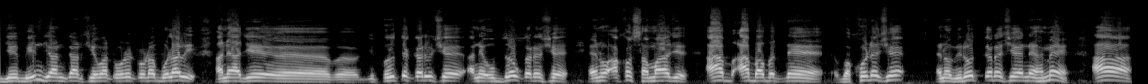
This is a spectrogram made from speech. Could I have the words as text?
જે બિનજાણકાર છે એવા ટોળે ટોળા બોલાવી અને આ જે કૃત્ય કર્યું છે અને ઉપદ્રવ કરે છે, એનો આખો સમાજ આ આ બાબતને વખોડે છે, એનો વિરોધ કરે છે અને અમે આ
